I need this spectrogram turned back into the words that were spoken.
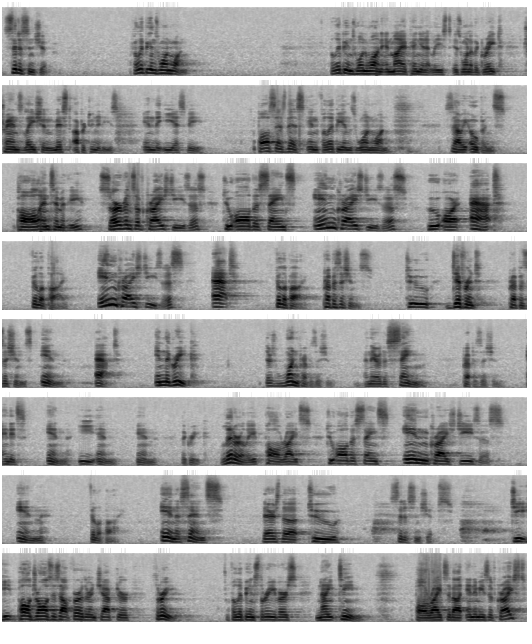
citizenship. Philippians 1 1. Philippians 1:1, in my opinion at least, is one of the great translation missed opportunities in the ESV. Paul says this in Philippians 1:1. This is how he opens. Paul and Timothy, servants of Christ Jesus, to all the saints in Christ Jesus who are at Philippi. In Christ Jesus at Philippi. Prepositions two different prepositions in, at. In the Greek, there's one preposition, and they are the same preposition, and it's in, E N, in the Greek. Literally, Paul writes to all the saints in Christ Jesus in Philippi. In a sense, there's the two citizenships. Paul draws this out further in chapter 3, Philippians 3, verse 19. Paul writes about enemies of Christ.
